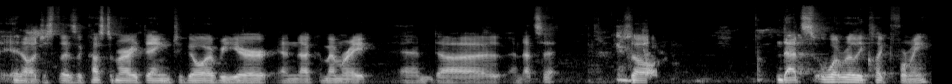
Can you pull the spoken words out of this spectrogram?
you know just as a customary thing to go every year and uh, commemorate and uh, and that's it. So that's what really clicked for me.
